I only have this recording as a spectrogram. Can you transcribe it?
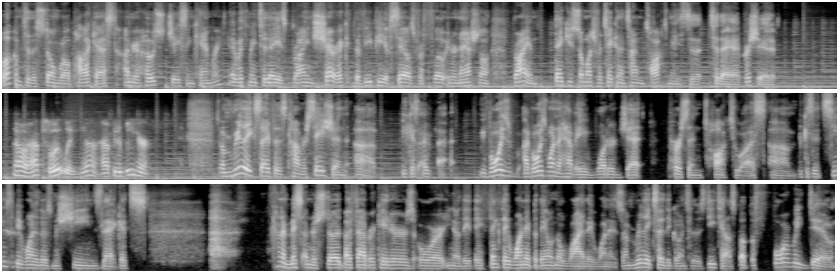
Welcome to the Stone World podcast. I'm your host, Jason Kamery, and with me today is Brian Sherick, the VP of Sales for Flow International. Brian, thank you so much for taking the time to talk to me today. I appreciate it. Oh, absolutely. Yeah, happy to be here. So I'm really excited for this conversation uh, because I, I, we've always I've always wanted to have a water jet person talk to us um, because it seems to be one of those machines that gets kind of misunderstood by fabricators or you know they, they think they want it but they don't know why they want it so i'm really excited to go into those details but before we do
